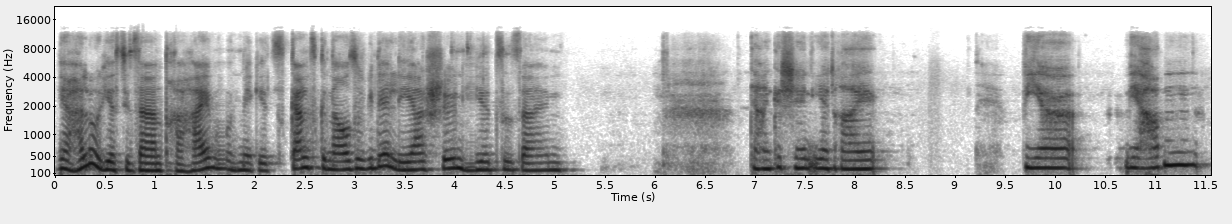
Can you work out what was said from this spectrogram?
Ja, hallo, hier ist die Sandra Heim und mir geht es ganz genauso wie der Lea. Schön hier zu sein. Dankeschön, ihr drei. Wir, wir haben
